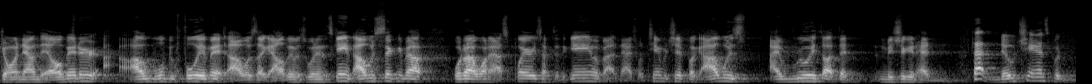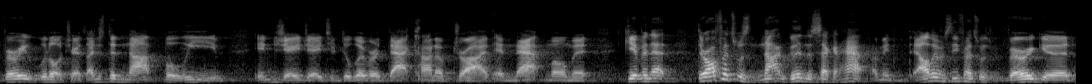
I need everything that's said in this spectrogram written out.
going down the elevator, I will fully admit I was like Alabama's winning this game. I was thinking about what do I want to ask players after the game about national championship. Like I was, I really thought that Michigan had not no chance, but very little chance. I just did not believe in JJ to deliver that kind of drive in that moment, given that their offense was not good in the second half. I mean, Alabama's defense was very good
